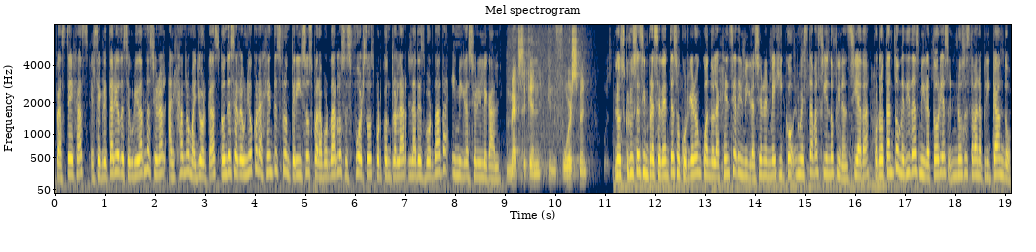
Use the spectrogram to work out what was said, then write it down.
Pass, Texas, el secretario de Seguridad Nacional Alejandro Mayorkas, donde se reunió con agentes fronterizos para abordar los esfuerzos por controlar la desbordada inmigración ilegal. Mexican enforcement Los cruces sin precedentes ocurrieron cuando la Agencia de Inmigración en México no estaba siendo financiada, por lo tanto medidas migratorias no se estaban aplicando.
